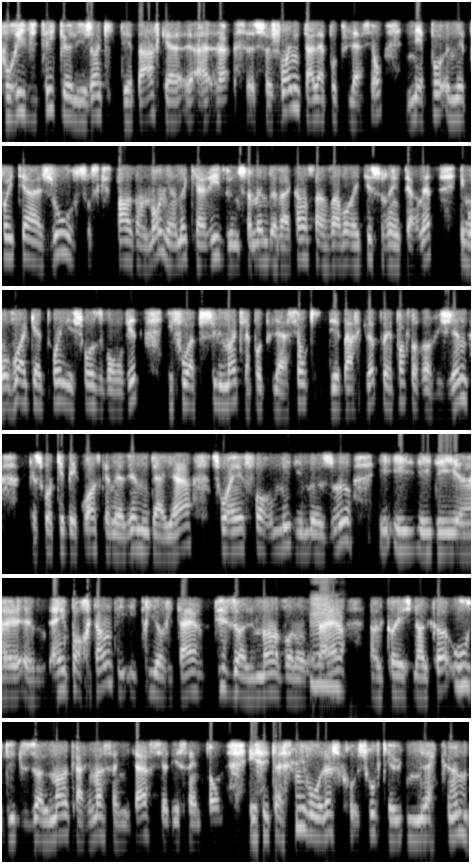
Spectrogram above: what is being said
pour éviter que les gens qui débarquent se joignent à la population n'aient pas, pas été à jour sur ce qui se passe dans le monde. Il y en a qui arrivent d'une semaine de vacances sans avoir été sur Internet et on voit à quel point les choses vont vite. Il faut absolument que la population qui débarque là, peu importe leur origine, qu'elle soit québécoise, canadienne ou d'ailleurs, soit informée des mesures et, des euh, importantes et, prioritaires d'isolement volontaire mm. dans le cas dans le cas ou d'isolement carrément sanitaire s'il y a des symptômes. Et c'est à ce niveau-là, je, trouve qu'il y a eu une lacune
